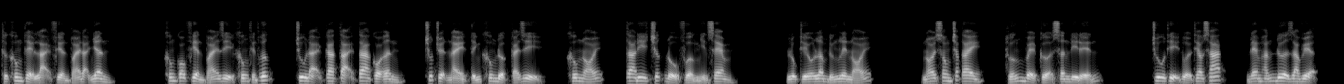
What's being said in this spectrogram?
thực không thể lại phiền thoái đại nhân. Không có phiền thoái gì không phiền phức, chu đại ca tại ta có ân, chút chuyện này tính không được cái gì, không nói, ta đi trước đổ phường nhìn xem. Lục thiếu lâm đứng lên nói. Nói xong chắp tay, hướng về cửa sân đi đến. Chu thị đuổi theo sát, đem hắn đưa ra viện.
